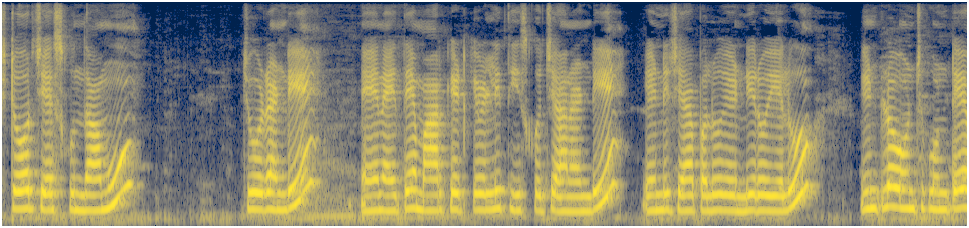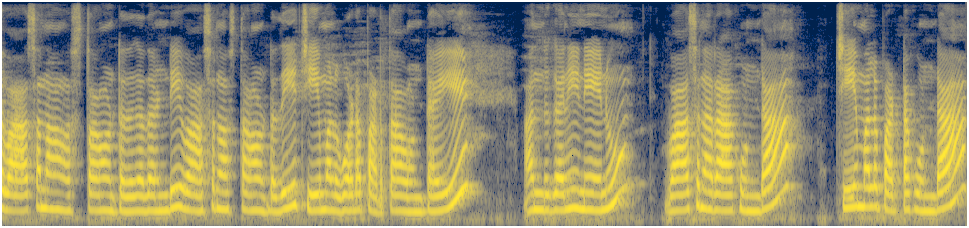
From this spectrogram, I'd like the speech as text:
స్టోర్ చేసుకుందాము. చూడండి నేనైతే మార్కెట్కి వెళ్ళి తీసుకొచ్చానండి. ఎండి చేపలు ఎండి రొయ్యలు. ఇంట్లో ఉంచుకుంటే వాసన వస్తూ ఉంటుంది కదండి వాసన వస్తూ ఉంటుంది చీమలు కూడా పడతా ఉంటాయి. అందుకని నేను వాసన రాకుండా చీమలు పట్టకుండా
